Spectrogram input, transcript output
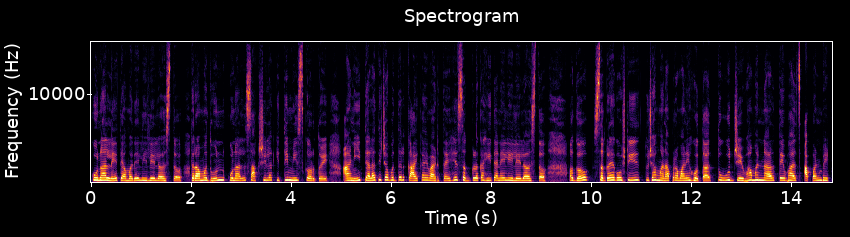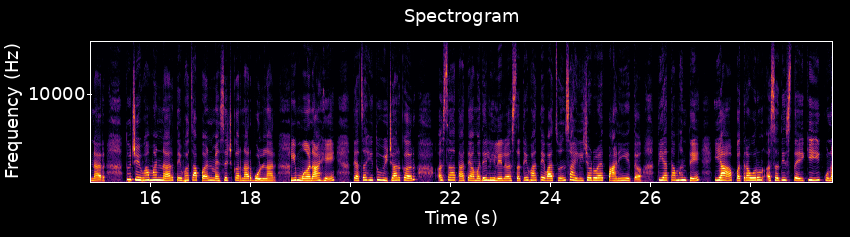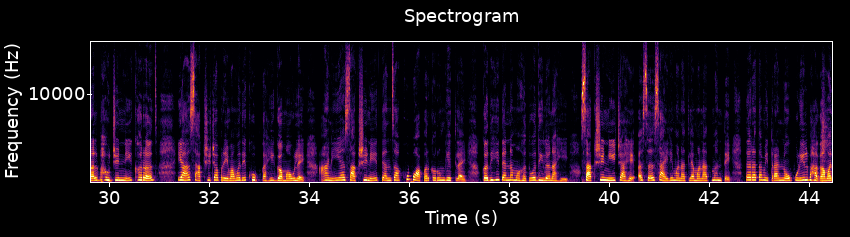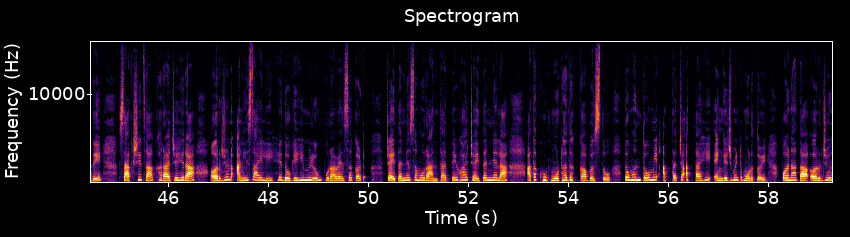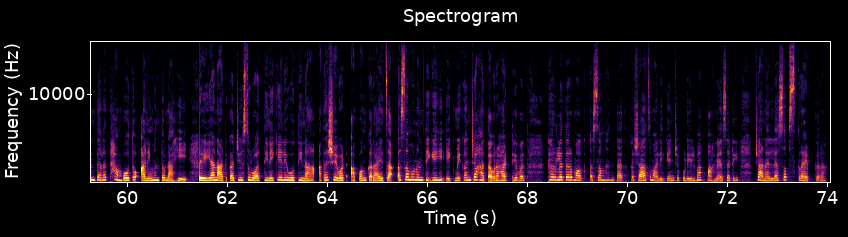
कुणालने त्यामध्ये लिहिलेलं असतं. पत्रामधून कुणाल साक्षीला किती मिस करतोय आणि त्याला तिच्याबद्दल काय काय वाटतंय हे सगळं काही त्याने लिहिलेलं असतं. अगं सगळ्या गोष्टी तुझ्या मनाप्रमाणे होतात. तू जेव्हा म्हणणार तेव्हाच आपण भेटणार. तू जेव्हा म्हणणार तेव्हाच आपण मेसेज करणार बोलणार. ही मन आहे त्याचाही तू विचार कर. असं आता त्यामध्ये लिहिलेलं असतं. तेव्हा ते वाचून सायलीच्या डोळ्यात पाणी येतं. ती आता म्हणते या पत्रावरून असं दिसतंय की कुणाल भाऊजींनी खरंच या साक्षीच्या प्रेमामध्ये खूप काही गमावलंय. आणि या साक्षीने त्यांचा खूप वापर करून घेतलाय. कधीही त्यांना महत्त्व दिलं नाही. साक्षी नीच आहे असं सायली मनातल्या मनात म्हणते. तर आता मित्रांनो पुढील भागामध्ये साक्षीचा खरा चेहरा अर्जुन आणि सायली हे दोघेही मिळून पुराव्यासकट चैतन्यासमोर आणतात. तेव्हा चैतन्याला आता खूप मोठा धक्का बसतो. तो म्हणतो मी आत्ताच्या आत्ता ही एंगेजमेंट मोडतोय. पण आता अर्जुन त्याला थांबवतो आणि म्हणतो नाही. रे या नाटकाची सुरुवात तिने केली होती ना आता शेवट आपण करायचा असं म्हणून तिघेही एकमेकांच्या हातावर हात ठेवत ठरलं तर मग असं म्हणतात. अशाच मालिकेंचे पुढील भाग पाहण्यासाठी चॅनलला सबस्क्राईब करा.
